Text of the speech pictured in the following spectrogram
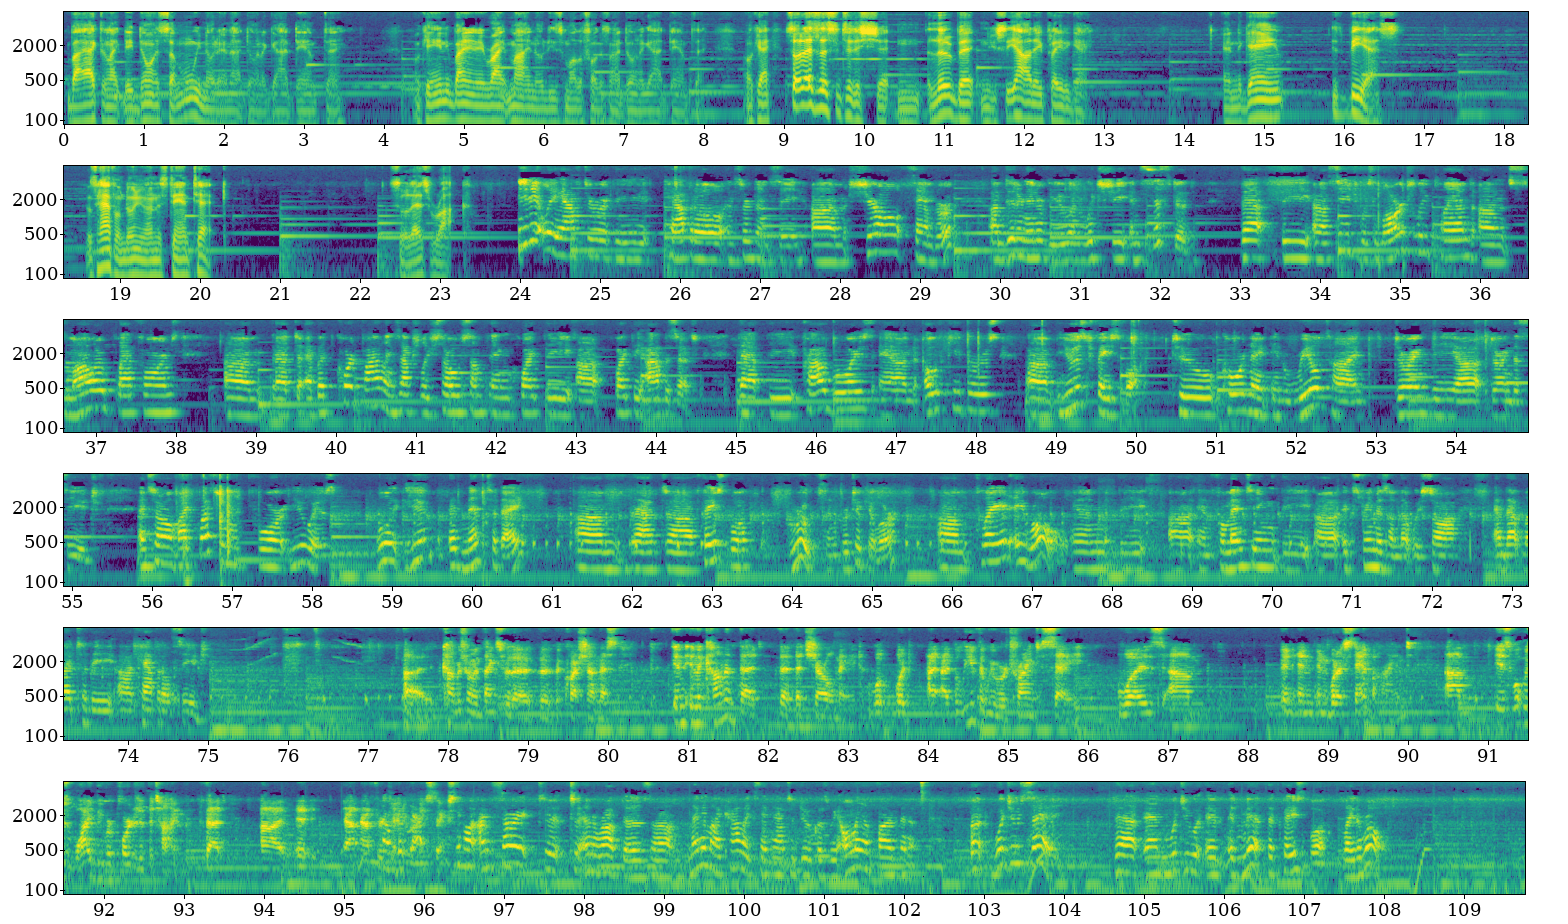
by acting like they're doing something. We know they're not doing a goddamn thing. Okay, anybody in their right mind know these motherfuckers not doing a goddamn thing. Okay, so let's listen to this shit in a little bit, and you see how they play the game. And the game is BS. Because half of them don't even understand tech. So that's rock. Immediately after the Capitol insurgency, um, Sandberg um, did an interview in which she insisted that the uh, siege was largely planned on smaller platforms. Um, that, uh, but court filings actually show something quite the uh, quite the opposite. That the Proud Boys and Oath Keepers um, used Facebook to coordinate in real time during the uh, during the siege. And so my question for you is, will you admit today um, that uh, Facebook groups, in particular, um, played a role in the uh, in fomenting the uh, extremism that we saw, and that led to the uh, Capitol siege? Uh, Congresswoman, thanks for the, the, the, question on this. In, in the comment that, that, that Sheryl made, what, what I, I, believe that we were trying to say was, um, and, and, and what I stand behind, um, is what was widely reported at the time that uh, it, after no, January these things. You know, I'm sorry to, to interrupt, as um, many of my colleagues have had to do because we only have five minutes. But would you say that, and would you admit that Facebook played a role?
